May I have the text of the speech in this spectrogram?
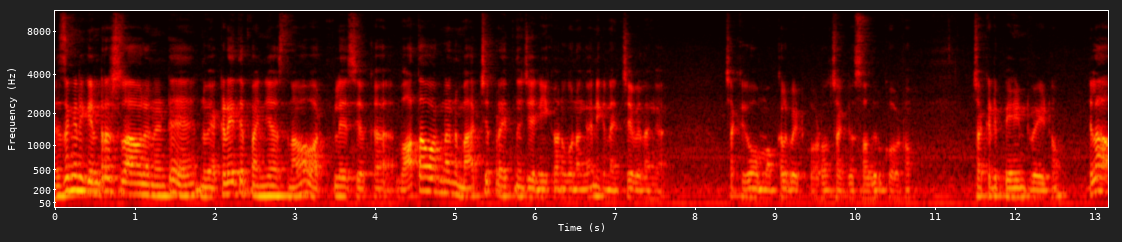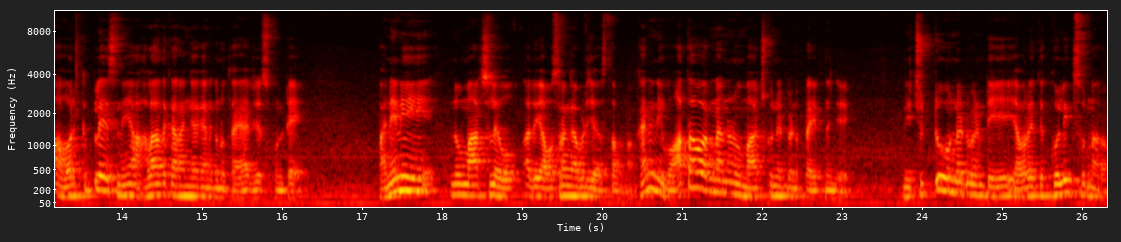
నిజంగా నీకు ఇంట్రెస్ట్ రావాలని అంటే నువ్వు ఎక్కడైతే పని చేస్తున్నావో వర్క్ ప్లేస్ యొక్క వాతావరణాన్ని మార్చే ప్రయత్నం చేయి నీకు అనుగుణంగా నీకు నచ్చే విధంగా. చక్కగా మొక్కలు పెట్టుకోవడం చక్కగా చదువుకోవడం చక్కటి పెయింట్ వేయటం. ఇలా ఆ వర్క్ ప్లేస్ని ఆహ్లాదకరంగా కనుక నువ్వు తయారు చేసుకుంటే పనిని నువ్వు మార్చలేవు అది అవసరం కాబట్టి చేస్తూ ఉన్నావు. కానీ నీ వాతావరణాన్ని నువ్వు మార్చుకునేటువంటి ప్రయత్నం చేయి. నీ చుట్టూ ఉన్నటువంటి ఎవరైతే కొలీగ్స్ ఉన్నారో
